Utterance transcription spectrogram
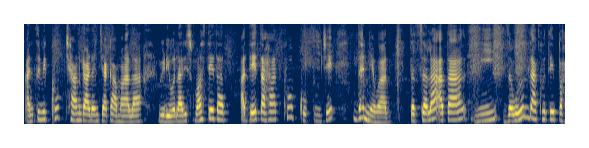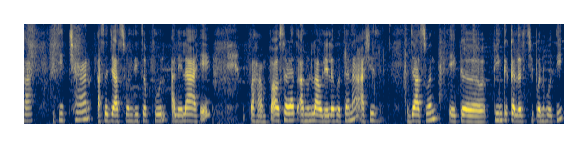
आणि तुम्ही खूप छान गार्डनच्या कामाला व्हिडिओला रिस्पॉन्स देतात देत आहात. खूप खूप तुमचे धन्यवाद. तर चला आता मी जवळून दाखवते पहा. किती छान असं जास्वंदीचं फूल आलेलं आहे. पहा पावसाळ्यात आणून लावलेलं होतं ना अशी जास्वंद एक पिंक कलरची पण होती.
